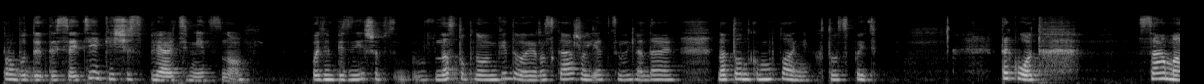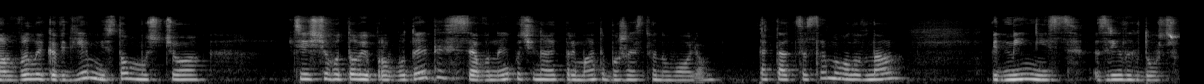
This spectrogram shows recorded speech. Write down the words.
пробудитися, і ті, які ще сплять міцно. Потім пізніше в- наступному відео я розкажу, як це виглядає на тонкому плані, хто спить. Так от, сама велика від'ємність в тому, що Ті, що готові пробудитися, вони починають приймати божественну волю. Так, так, це саме головна відмінність зрілих душ.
